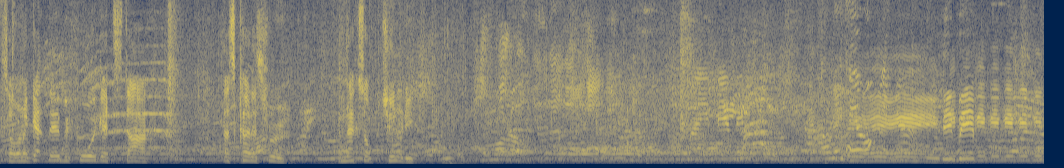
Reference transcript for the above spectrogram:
So I get there before it gets dark, let's cut us through. The next opportunity. Beep beep. Beep beep. beep, beep,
